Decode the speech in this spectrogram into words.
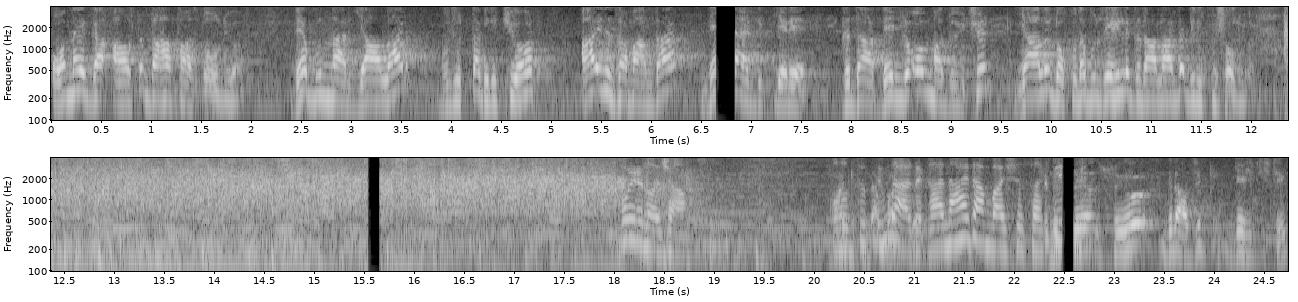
omega 6 daha fazla oluyor. Ve bunlar yağlar vücutta birikiyor. Aynı zamanda ne verdikleri gıda belli olmadığı için yağlı dokuda bu zehirli gıdalarda birikmiş oluyor. Buyurun hocam. Unuttuk Hangisinden değil mi nerede? Ha, Nereden başlasak? Şimdi değil mi? suyu, suyu birazcık geliştik.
